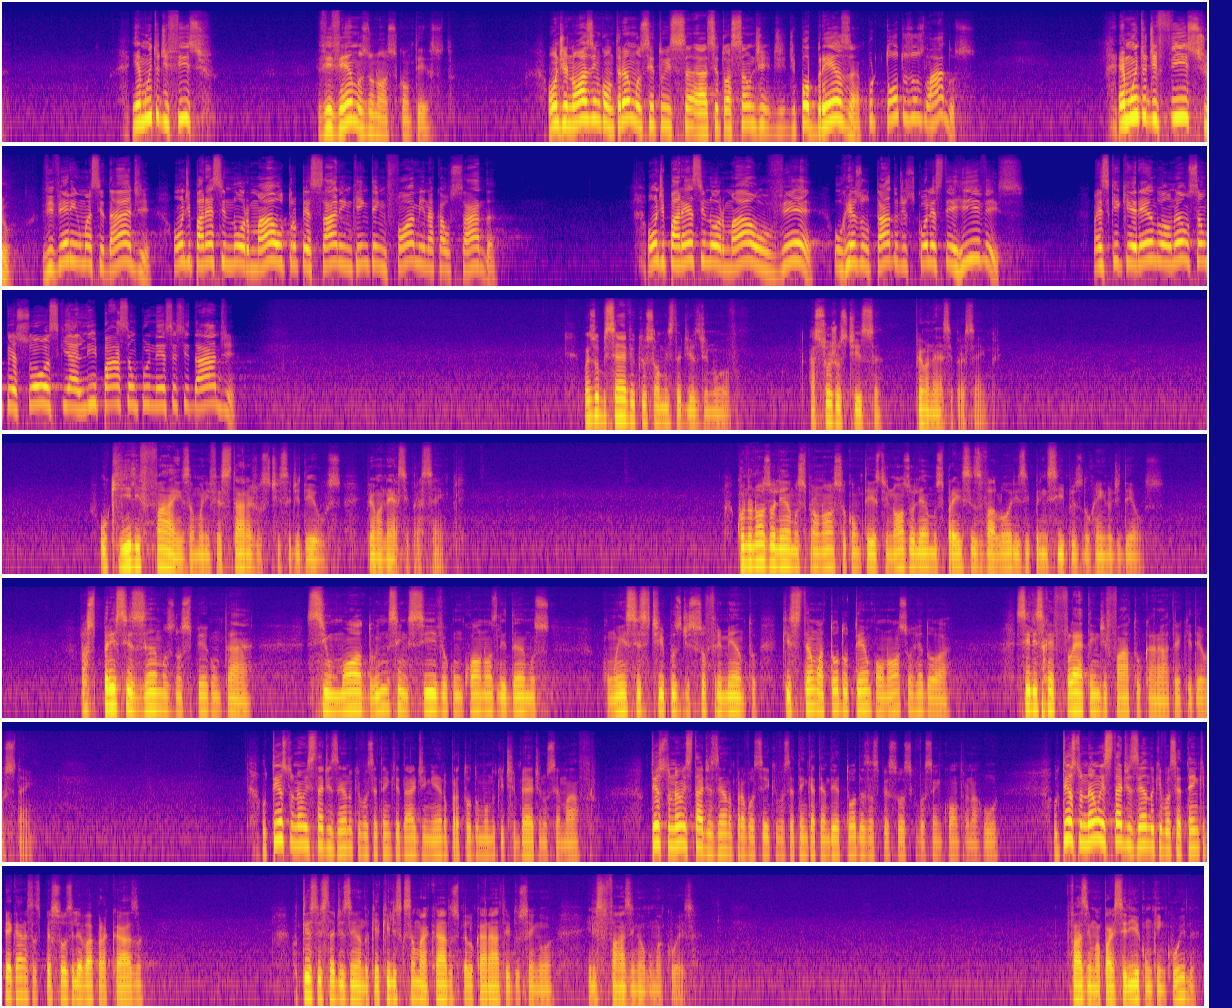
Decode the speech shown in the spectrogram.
E é muito difícil. Vivemos no nosso contexto, onde nós encontramos a situação de, de, de pobreza por todos os lados. É muito difícil viver em uma cidade onde parece normal tropeçar em quem tem fome na calçada. Onde parece normal ver o resultado de escolhas terríveis, mas que, querendo ou não, são pessoas que ali passam por necessidade. Mas observe o que o salmista diz de novo: a sua justiça permanece para sempre. o que ele faz ao manifestar a justiça de Deus permanece para sempre. Quando nós olhamos para o nosso contexto e nós olhamos para esses valores e princípios do reino de Deus, nós precisamos nos perguntar se o modo insensível com o qual nós lidamos com esses tipos de sofrimento que estão a todo tempo ao nosso redor, se eles refletem de fato o caráter que Deus tem. O texto não está dizendo que você tem que dar dinheiro para todo mundo que te pede no semáforo. texto não está dizendo para você que você tem que atender todas as pessoas que você encontra na rua. O texto não está dizendo que você tem que pegar essas pessoas e levar para casa. O texto está dizendo que aqueles que são marcados pelo caráter do Senhor, eles fazem alguma coisa. Fazem uma parceria com quem cuida?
